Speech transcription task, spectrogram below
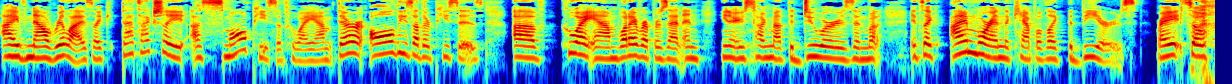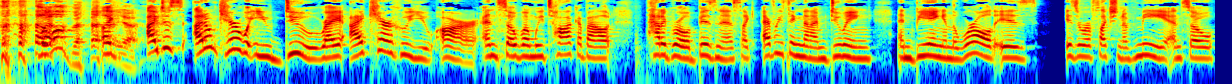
I've now realized like that's actually a small piece of who I am. There are all these other pieces of who I am, what I represent. And, you know, you're talking about the doers and what it's like, I'm more in the camp of like the beers, right? So I love that. like yeah. I just I don't care what you do, right? I care who you are. And so when we talk about how to grow a business, like everything that I'm doing and being in the world is is a reflection of me. And so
